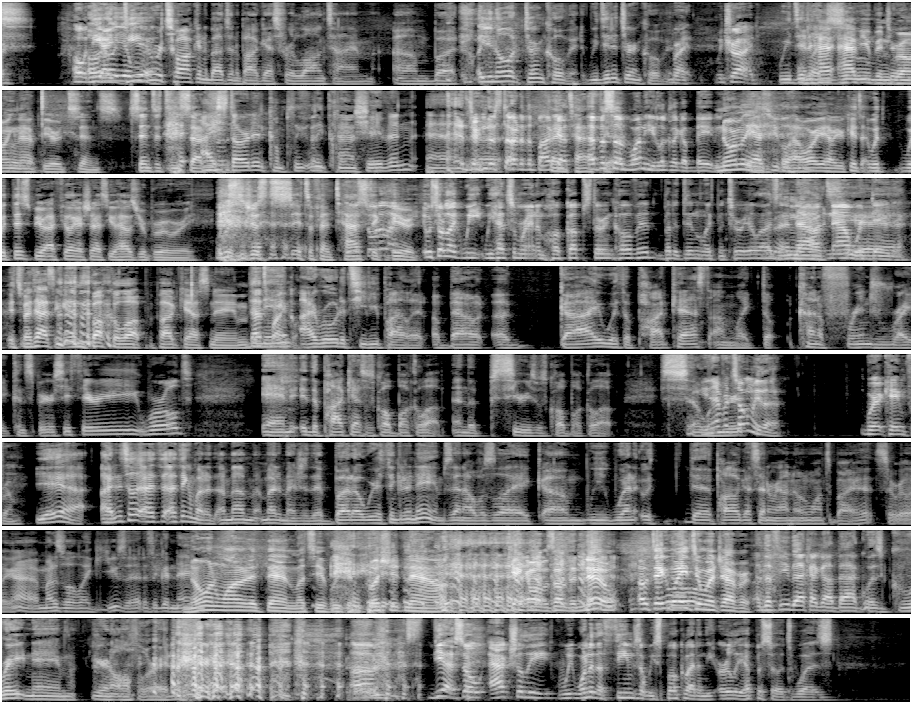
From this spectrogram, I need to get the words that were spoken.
Oh, the oh, no, idea. Yeah, we were talking about doing a podcast for a long time, um, but oh, you know what? During COVID, we did it during COVID. right. We tried. We did. And like, ha- have you been growing COVID. that beard since? Since its inception? I started completely clean shaven, and During the uh, start of the podcast, fantastic. episode one, he looked like a baby. Normally, ask people how are you, how are your kids. With with this beard, I feel like I should ask you how's your brewery. It's just it's a It fantastic sort of like, beard. it was sort of like we, we had some random hookups during COVID, but it didn't like materialize. And And now now it's- now we're yeah. dating. It's fantastic. And buckle up, the podcast name. That's name, Michael. I wrote a TV pilot about a guy with a podcast on like the kind of fringe right conspiracy theory world, and it, the podcast was called Buckle Up, and the series was called Buckle Up. So You never told me that. Where it came from. Yeah, yeah. I didn't tell you. I, th- I think I might have. I might, might have mentioned it, but uh, we were thinking of names, and I was like, um, we went with the pilot got sent around. No one wants to buy it, so we're like, ah, I might as well like use it. It's a good name. No one wanted it then. Let's see if we can push it now. Can't come up with something new. Oh, take way too much effort. The feedback I got back was great name. You're an awful writer. Yeah, so actually, we one of the themes that we spoke about in the early episodes was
